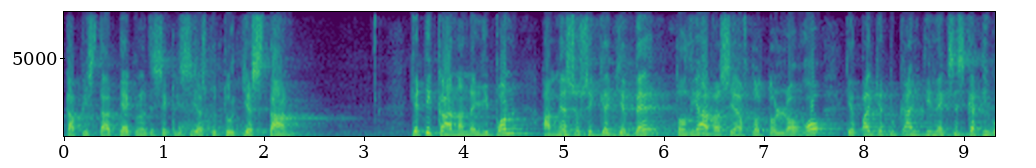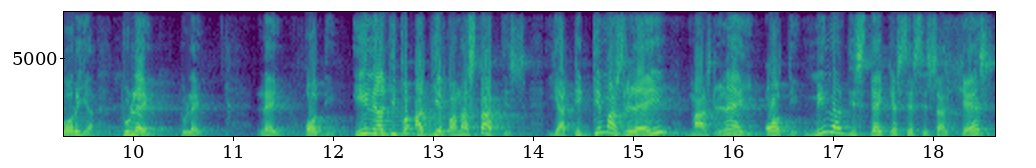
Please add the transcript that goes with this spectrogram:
τα πιστά τέκνα της Εκκλησίας του Τουρκεστάν. Και τι κάνανε λοιπόν, αμέσως η Γκαγκεμπέ το διάβασε αυτό το λόγο και πάει και του κάνει την εξής κατηγορία. Του λέει, του λέει, λέει ότι είναι αντι, αντιεπαναστάτης. Γιατί τι μας λέει, μας λέει ότι μην αντιστέκεστε στις αρχές,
